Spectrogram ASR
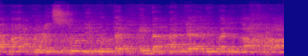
إنما بعثت لأتمم مكارم الأخلاق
